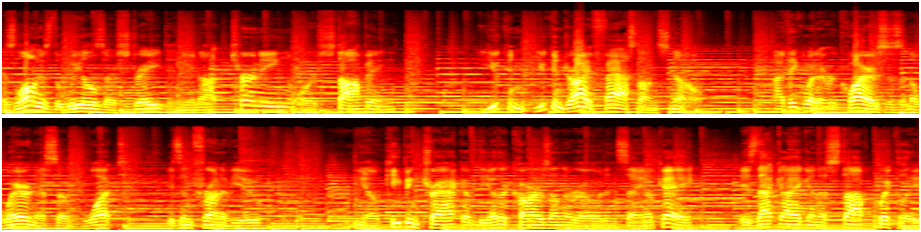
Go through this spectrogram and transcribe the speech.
As long as the wheels are straight and you're not turning or stopping, you can you can drive fast on snow. I think what it requires is an awareness of what is in front of you, you know, keeping track of the other cars on the road and saying, okay, is that guy going to stop quickly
